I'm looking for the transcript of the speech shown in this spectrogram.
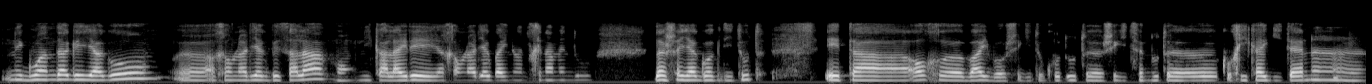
neguan da gehiago, uh, ahaunlariak bezala, bon, nik ala ere ahaunlariak baino entrenamendu lasaiagoak ditut. Eta hor, eh, bai, bo, segituko dut, segitzen dut uh, kojika egiten, uh,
